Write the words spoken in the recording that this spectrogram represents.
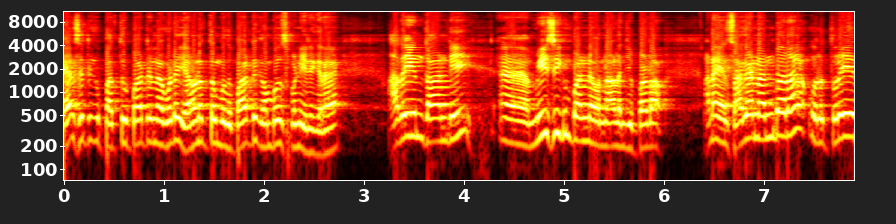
கேசட்டுக்கு பத்து பாட்டுனா கூட இரநூத்தம்பது பாட்டு கம்போஸ் பண்ணியிருக்கிறேன். அதையும் தாண்டி மியூசிக்கும் பண்ண ஒரு நாலஞ்சு படம். ஆனால் என் சக நண்பராக ஒரு துறையை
